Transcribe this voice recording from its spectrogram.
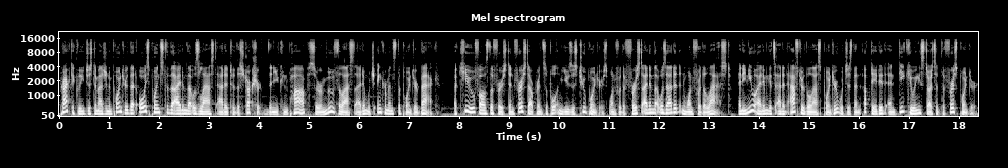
Practically, just imagine a pointer that always points to the item that was last added to the structure. Then you can pop, so remove the last item, which increments the pointer back. A queue follows the first in first out principle and uses two pointers, one for the first item that was added and one for the last. Any new item gets added after the last pointer, which is then updated, and dequeuing starts at the first pointer.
